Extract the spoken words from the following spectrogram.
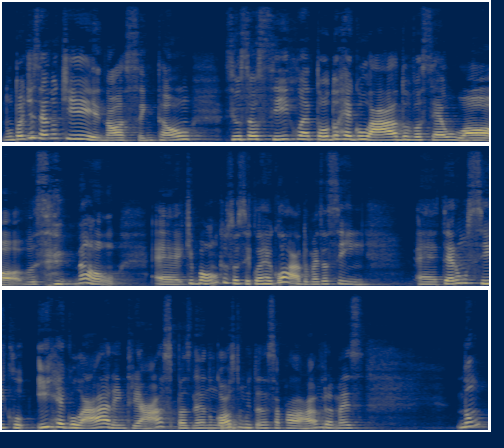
Não tô dizendo que, nossa, então se o seu ciclo é todo regulado, você é o ó, você não. É que bom que o seu ciclo é regulado, mas assim, é, ter um ciclo irregular, entre aspas, né? Não gosto muito dessa palavra, mas não,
